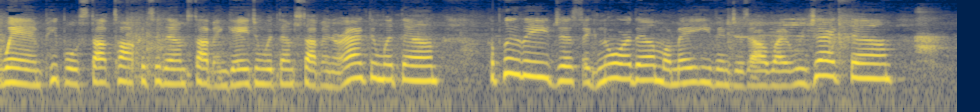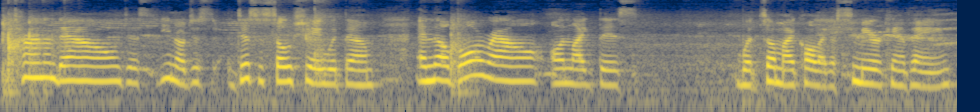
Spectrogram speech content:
when people stop talking to them, stop engaging with them, stop interacting with them, completely just ignore them, or may even just outright reject them, turn them down, just, you know, just disassociate with them. And they'll go around on like this, what some might call like a smear campaign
